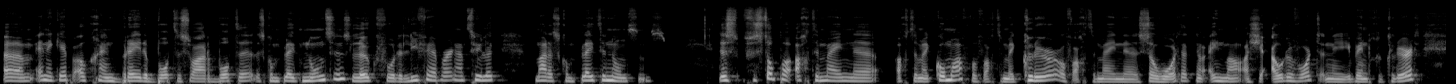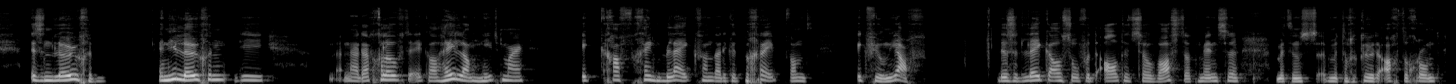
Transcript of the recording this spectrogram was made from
Ehm, en ik heb ook geen brede botten, zware botten. Dat is compleet nonsens. Leuk voor de liefhebber natuurlijk, maar dat is complete nonsens. Dus verstoppen achter mijn, eh, achter mijn komaf of achter mijn kleur of achter mijn, eh, zo hoort het nou eenmaal als je ouder wordt en je bent gekleurd, is een leugen. En die leugen, die, nou dat geloofde ik al heel lang niet, maar ik gaf geen blijk van dat ik het begreep, want ik viel niet af. Dus het leek alsof het altijd zo was dat mensen met een, met een gekleurde achtergrond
